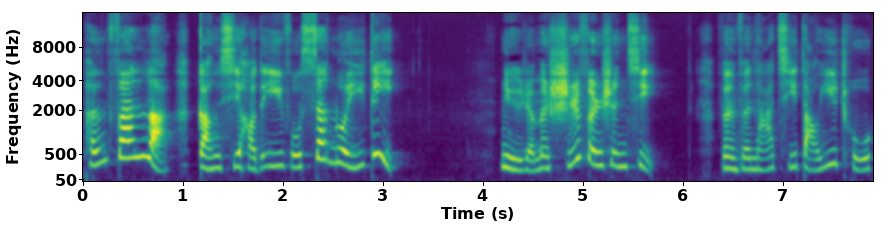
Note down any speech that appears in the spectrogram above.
盆翻了，刚洗好的衣服散落一地。女人们十分生气，纷纷拿起捣衣杵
